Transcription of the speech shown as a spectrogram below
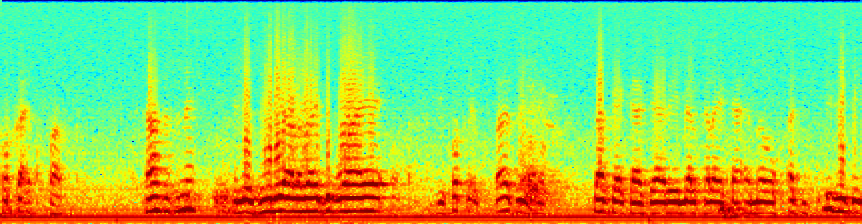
korka ay kufaafto taasisne in la zuuliyaa la waajib waaye haddii korka ay kufaafayso darka ay kaa gaaray meel kale kaa dhididi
